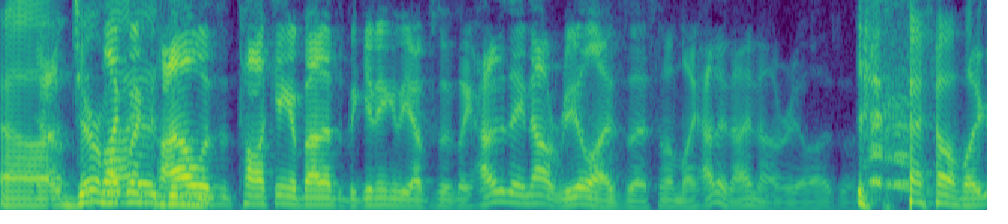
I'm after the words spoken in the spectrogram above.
Uh, Yeah, it's like when Kyle does- was talking about at the beginning of the episode. It's like, how did they not realize this? And I'm like, how did I not realize this? I know, I'm like,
